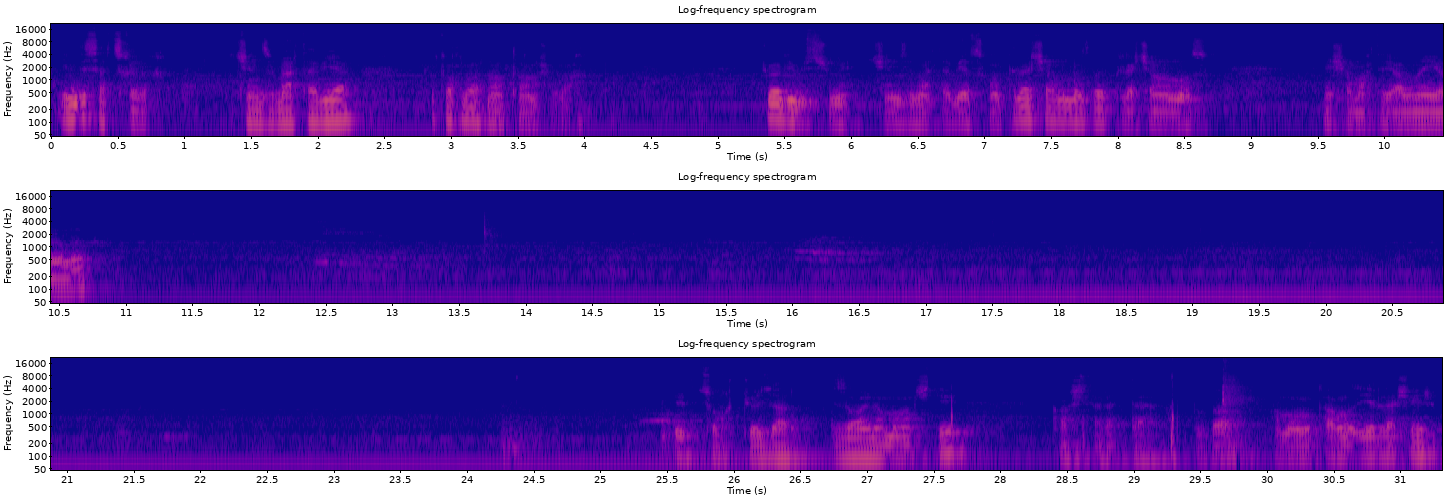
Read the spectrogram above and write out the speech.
İndi isə çıxırıq ikinci mərtəbəyə, otaqlarla tanış olaq. Gördüyünüz kimi ikinci mərtəbəyə çıxan pləkanımızdır. Pləkanımız meşə materialından yığılıb. Ev çox gözəl dizayna malikdir. Qarşı tərəfdə burada hamam otağımız yerləşir.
